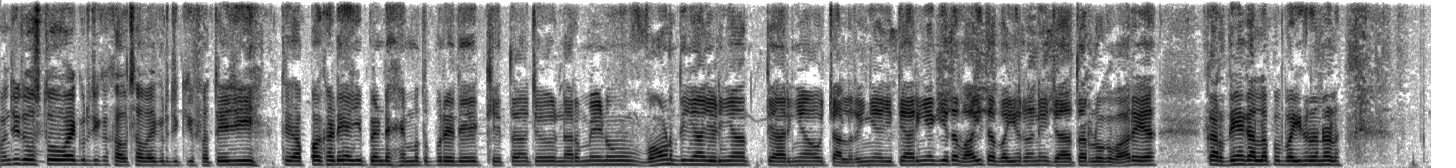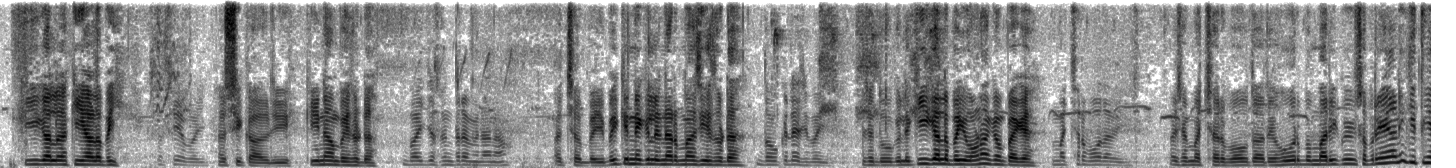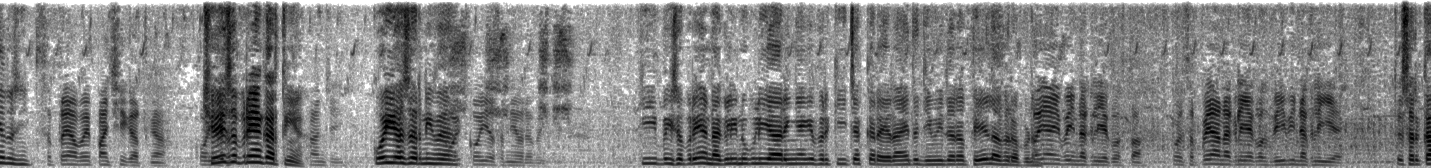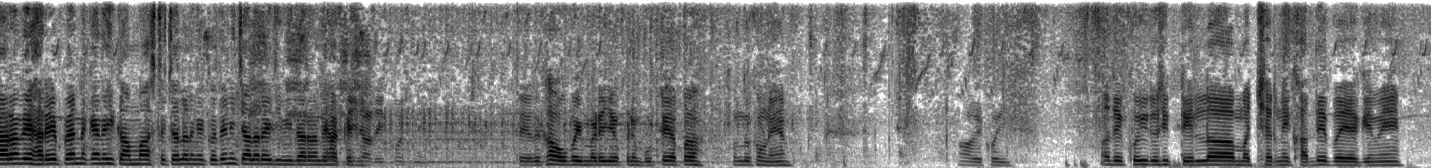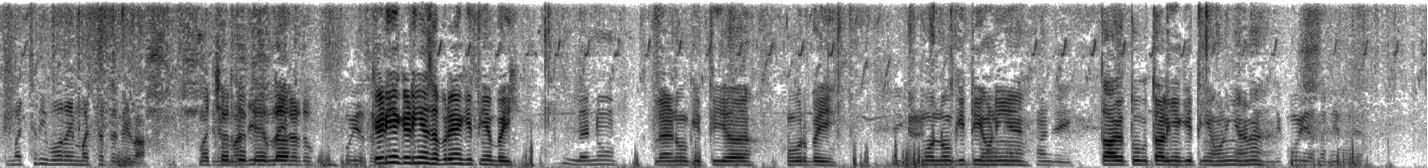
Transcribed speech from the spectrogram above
ਹਾਂਜੀ ਦੋਸਤੋ ਵਾਹਿਗੁਰੂ ਜੀ ਕਾ ਖਾਲਸਾ ਵਾਹਿਗੁਰੂ ਜੀ ਕੀ ਫਤਿਹ ਜੀ। ਤੇ ਆਪਾਂ ਖੜੇ ਆ ਜੀ ਪਿੰਡ ਹਿੰਮਤਪੁਰੇ ਦੇ ਖੇਤਾਂ 'ਚ। ਨਰਮੇ ਨੂੰ ਵਾਹਣ ਦੀਆਂ ਜਿਹੜੀਆਂ ਤਿਆਰੀਆਂ ਉਹ ਚੱਲ ਰਹੀਆਂ ਜੀ। ਤਿਆਰੀਆਂ ਕੀ ਇਹ ਤਾਂ ਵਾਹੀ ਤਾਂ ਬਾਈ ਹੋਰਾਂ ਨੇ ਜ਼ਿਆਦਾਤਰ ਲੋਕ ਵਾਹ ਰਹੇ ਆ। ਕਰਦੇ ਆ ਗੱਲ ਆਪਾਂ ਬਾਈ ਹੋਰਾਂ ਨਾਲ। ਕੀ ਗੱਲ ਕੀ ਹਾਲ ਆ ਬਾਈ? ਸਤਿ ਸ਼੍ਰੀ ਅਕਾਲ ਜੀ। ਕੀ ਨਾਮ ਬਾਈ ਤੁਹਾਡਾ? ਬਾਈ ਜਸਵਿੰਦਰ ਹੈ ਮੇਰਾ ਨਾਮ। ਅੱਛਾ ਬਾਈ। ਬਾਈ ਕਿੰਨੇ ਕਿੱਲੇ ਨਰਮਾ ਸੀ ਤੁਹਾਡਾ? ਦੋ ਕਿੱਲੇ ਸੀ ਬਾਈ। ਅੱਛਾ 2 ਕਿੱਲੇ। ਕੀ ਗੱਲ ਬਾਈ ਵਾਹਣਾ ਕਿਉਂ ਪੈ ਗਿਆ? ਮੱਛਰ ਬਹੁਤ ਆ ਬਾਈ। ਅੱਛਾ ਮੱਛਰ ਬਹੁਤ ਆ ਤੇ ਹੋਰ ਬਿਮਾਰੀ ਕੋਈ ਸਪਰੇਆਂ ਨਹੀਂ ਕੀਤੀਆਂ ਤੁਸੀਂ? ਸਪਰੇਆਂ ਬਾਈ ਪੰਜ ਛੇ ਕਰਤੀਆਂ। 6 ਸਪਰੇਆਂ ਕਰਤੀਆਂ? ਹਾਂਜੀ। ਕੋਈ ਅਸਰ ਨਹੀਂ ਹੋਇਆ? ਕੋਈ ਕੋਈ ਅਸਰ ਨਹੀਂ ਹੋ ਰਿਹਾ ਬਾਈ। ਕੀ ਬਈ ਸਪਰੇਆਂ ਨਕਲੀ ਨੁਕਲੀ ਆ ਰਹੀਆਂ ਕਿ ਫਿਰ ਕੀ ਚੱਕਰ ਹੈ? ਰਾਂ ਤਾਂ ਜ਼ਿਮੀਦਾਰਾ ਫੇਲ ਆ ਫਿਰ ਆਪਣਾ। ਸਪਰੇਆਂ ਹੀ ਬਾਈ ਨਕਲੀ ਹੈ ਕੁਛ ਤਾਂ। ਕੋਈ ਸਪਰੇਆਂ ਨਕਲੀ ਹੈ ਕੁਛ ਵੀ ਵੀ ਨਕਲੀ ਹੈ। ਤੇ ਸਰਕਾਰਾਂ ਦੇ ਹਰੇ ਪੈਨ ਕਹਿੰਦੇ ਸੀ ਕੰਮ ਵਾਸਤੇ ਚੱਲਣਗੇ ਕਿਤੇ ਨਹੀਂ ਚੱਲ ਰਹੇ ਜ਼ਿਮੀਦਾਰਾਂ ਦੇ ਹੱਕ 'ਚ। ਜ਼ਿਆਦਾ ਕੁਛ ਨਹੀਂ। ਤੇ ਦਿਖਾਓ ਬਈ ਮੜੇ ਜੀ ਆਪਣੇ ਬੂਟੇ ਆਪਾਂ ਤੁਹਾਨੂੰ ਦਿਖਾਉਣੇ ਆ। ਆ ਦੇਖੋ ਜੀ। ਆ ਦੇਖੋ ਜੀ ਤੁਸੀਂ ਤੇਲਾ ਮੱਛਰ ਨੇ ਖਾਦੇ ਪਏ ਆ ਕਿਵੇਂ? ਮੱਛਰੀ ਬਹੁਤ ਹੈ ਮੱਛਰ ਤੇ ਤੇਲਾ। ਮੱਛਰ ਤੇ ਤੇਲਾ। ਕਿਹੜੀਆਂ ਕਿਹੜੀਆਂ ਸਪਰੇਆਂ ਕੀਤੀਆਂ ਬਈ? ਲੈਨੋ। ਲੈਣੂ ਕੀਤੀ ਆ ਹੋਰ ਬਈ ਹੈ। ਮੋਨੋ ਕੀਤੀ ਹੋਣੀ ਹੈ ਹਾਂਜੀ। ਤਾਕ ਤੂਕ ਤਾਲੀਆਂ ਕੀਤੀਆਂ ਹੋਣੀਆਂ ਹਨਾ? ਕੋਈ ਅਸਰ ਨਹੀਂ ਹੋ ਰਿਹਾ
